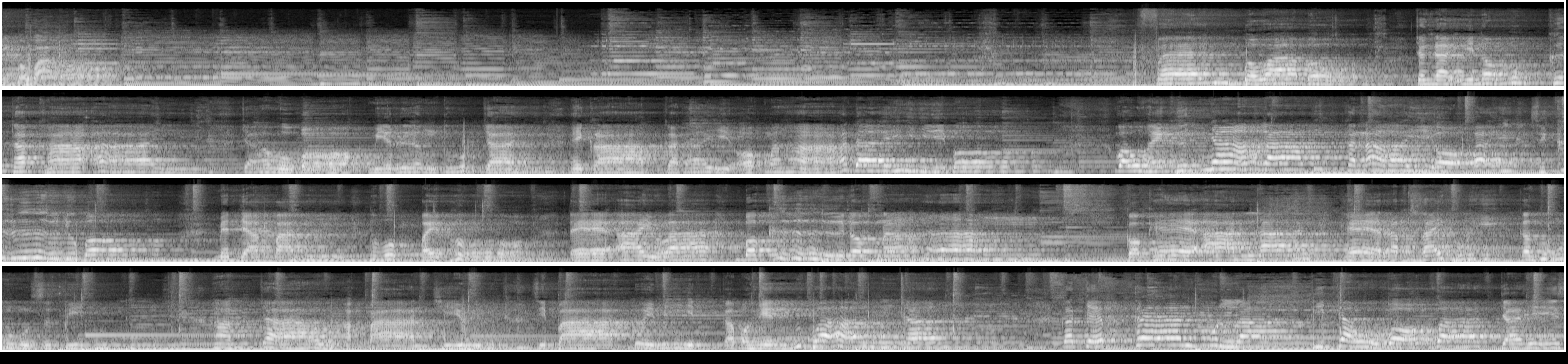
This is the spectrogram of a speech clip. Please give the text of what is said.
นบ่ว่าบ่แฟนบอว่าบอกจังได้น้องคือทักหาอายเจ้าบอกมีเรื่องทุกข์ใจ ให้กราบก็ได้ออกมาหาได้บอกเว้าให้ขึ้นยากลา ยขันอายออกไป สิคืออยู่บ่แม่นอยากไปพบไปพบแต่อายว่าบอกคือดอกนางก็แค่อ่านไลาย แค่รับสายคุยก็หูสึกผิดหักเจ้าหักปานชีวิต สิปาดด้วยมีดก็บ่เห็นความจัง ก็เจ็บแทนบุญลาที่เจ้าบอกว่าใจ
